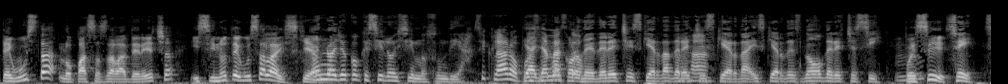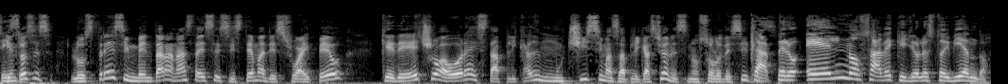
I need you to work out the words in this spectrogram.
te gusta, lo pasas a la derecha y si no te gusta, a la izquierda. Ah, no, yo creo que sí lo hicimos un día. Sí, claro, por Ya, ya me acordé. Derecha, izquierda, derecha, Ajá. izquierda. Izquierda es no, derecha es sí. Pues sí. Sí, sí, Y entonces los tres inventaron hasta ese sistema de swipeo que de hecho ahora está aplicado en muchísimas aplicaciones, no solo de citas. Claro, pero él no sabe que yo lo estoy viendo.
